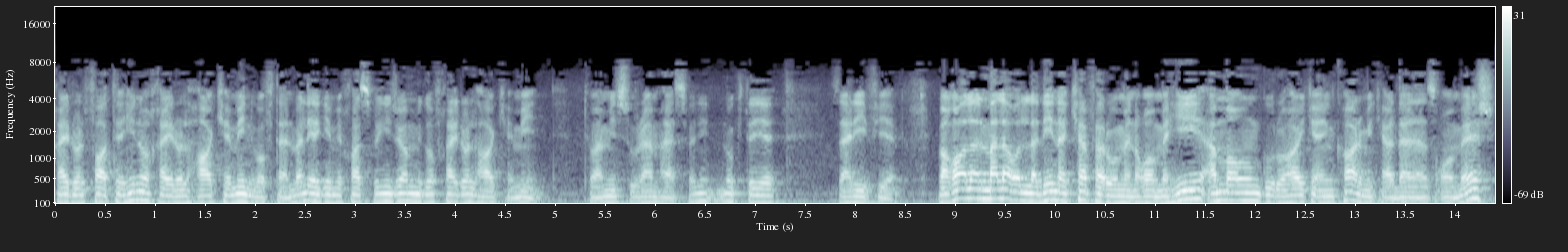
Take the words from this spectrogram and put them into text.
خیر الفاتحین و خیر الحاکمین گفتن ولی اگه می‌خواست بگی اینجا می‌گفت خیر الحاکمین تو همین سوره هم هست ولی نکته ظریفیه. و قال الملع الذین کفروا من قومه اما اون گروه هایی که انکار می‌کردن از قومش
